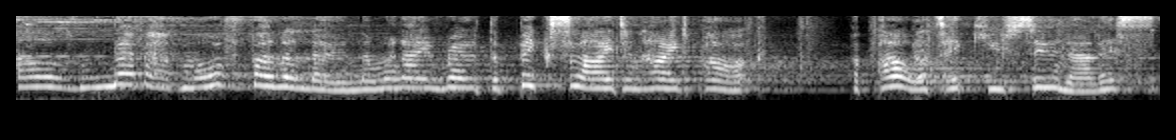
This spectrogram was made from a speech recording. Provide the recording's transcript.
I'll never have more fun alone than when I rode the big slide in Hyde Park. Papa will take you soon, Alice.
